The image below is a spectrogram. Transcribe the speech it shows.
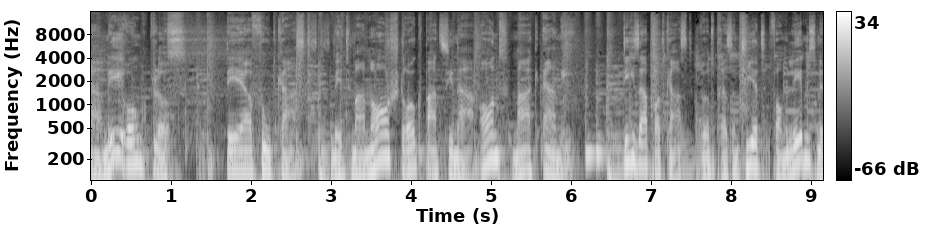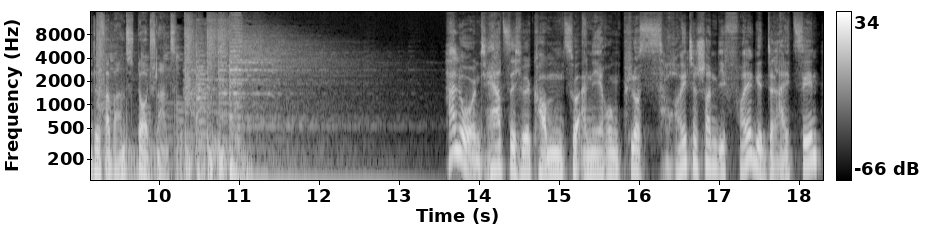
Ernährung Plus, der Foodcast mit Manon Struck-Pazina und Marc Erni. Dieser Podcast wird präsentiert vom Lebensmittelverband Deutschland. Hallo und herzlich willkommen zu Ernährung Plus. Heute schon die Folge 13.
